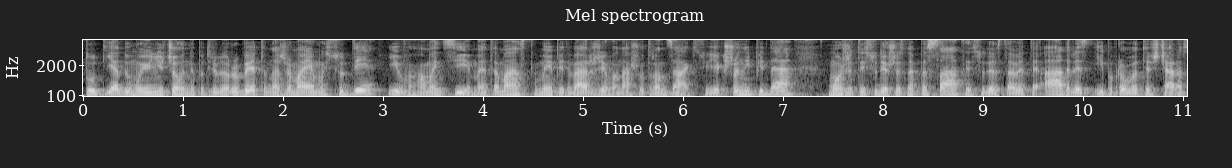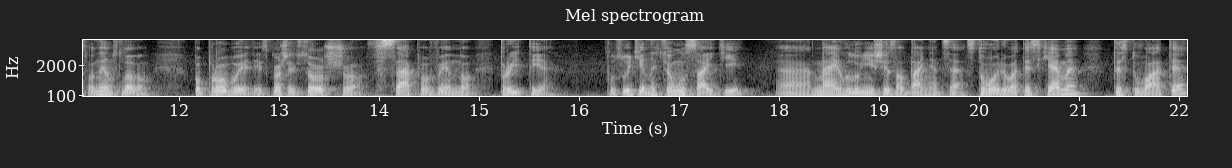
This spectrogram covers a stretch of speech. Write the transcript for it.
Тут, я думаю, нічого не потрібно робити. Нажимаємо сюди і в гаманці Metamask ми підтверджуємо нашу транзакцію. Якщо не піде, можете сюди щось написати, сюди вставити адрес і попробувати ще раз. Одним словом, попробуєте і скоріше всього, що все повинно пройти. По суті, на цьому сайті найголовніші завдання це створювати схеми, тестувати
